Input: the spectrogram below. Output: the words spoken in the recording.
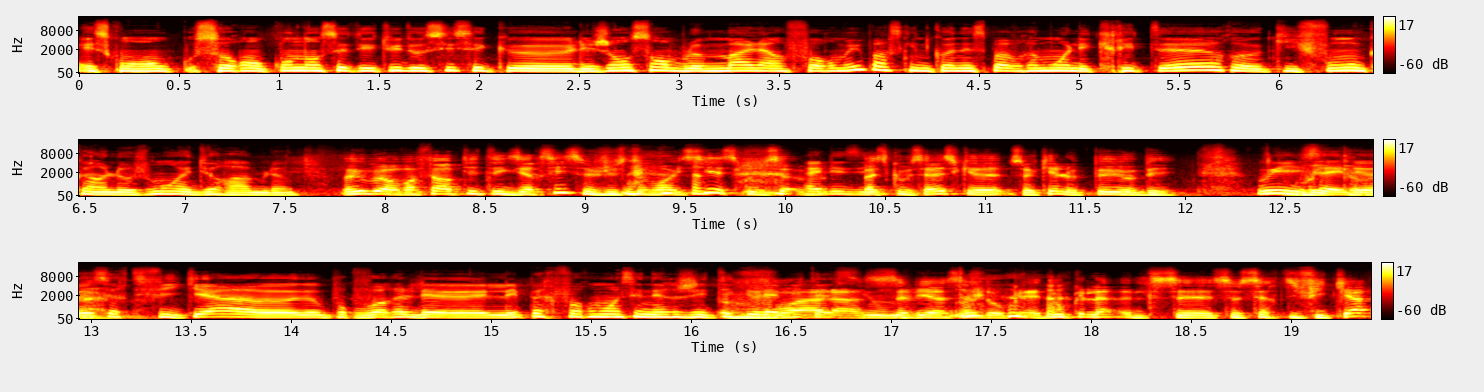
Et ce qu'on se rend compte dans cette étude aussi, c'est que les gens semblent mal informés parce qu'ils ne connaissent pas vraiment les critères qui font qu'un logement est durable. Oui, on va faire un petit exercice justement ici. Est-ce que vous, parce que vous savez ce qu'est le PEB Oui, c'est le certificat pour voir les performances énergétiques voilà, c'est bien ça. Donc, et donc ce certificat,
